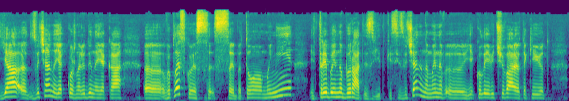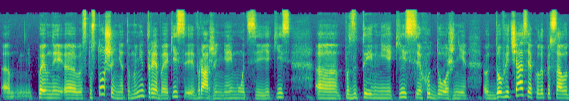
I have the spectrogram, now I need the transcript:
я, е, звичайно, як кожна людина, яка е, виплескує з себе, то мені і треба і набирати звідкись. І, звичайно, на мене, е, коли я відчуваю такий от ем, певний е, спустошення, то мені треба якісь е, враження, емоції, якісь позитивні, якісь художні. Довгий час, я коли писав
